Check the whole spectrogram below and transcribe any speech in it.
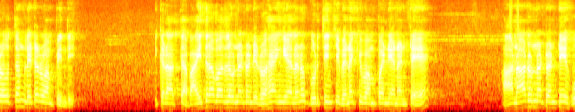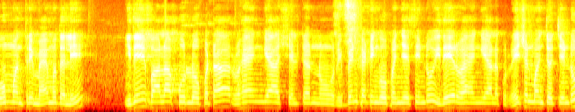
ప్రభుత్వం లెటర్ పంపింది. ఇక్కడ హైదరాబాద్లో ఉన్నటువంటి రోహింగ్యాలను గుర్తించి వెనక్కి పంపండి అని అంటే ఆనాడు ఉన్నటువంటి హోంమంత్రి మహమూద్ అలీ ఇదే బాలాపూర్ లోపట రోహింగ్యా షెల్టర్ను రిబ్బన్ కటింగ్ ఓపెన్ చేసిండు. ఇదే రోహింగ్యాలకు రేషన్ మంచి వచ్చిండు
